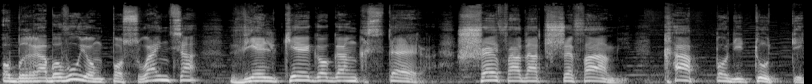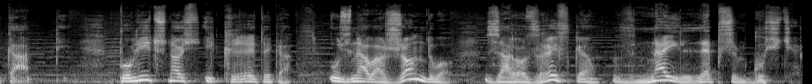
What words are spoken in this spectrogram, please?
obrabowują posłańca wielkiego gangstera, szefa nad szefami, capo di tutti capi. Publiczność i krytyka uznała żądło za rozrywkę w najlepszym guście.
